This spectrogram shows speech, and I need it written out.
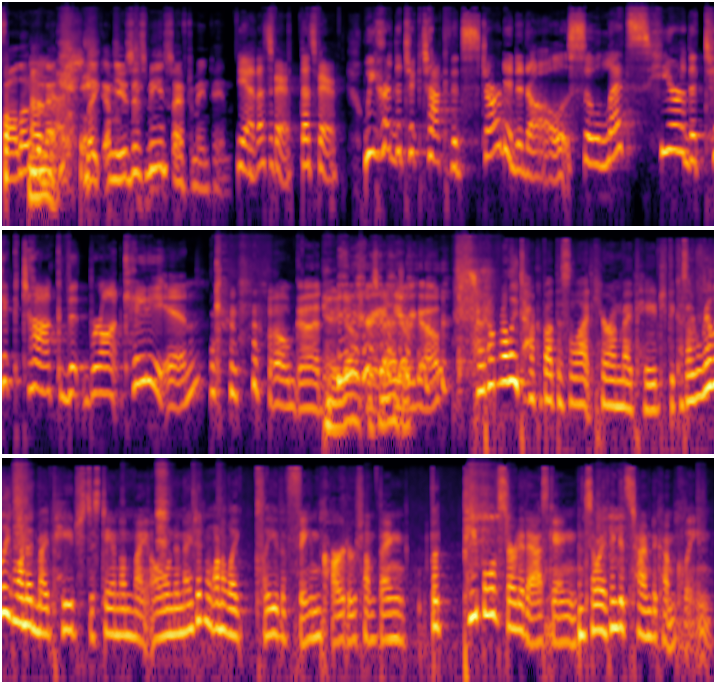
followed, Oh, and that like amuses me, so I have to maintain. Yeah, that's fair. That's fair. We heard the TikTok that started it all. So let's hear the TikTok that brought Katie in. oh good Here you go. Great, here we go So I don't really talk about this a lot here on my page because I really wanted my page to stand on my own and I didn't want to like play the fame card or something. But people have started asking, and so I think it's time to come clean.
